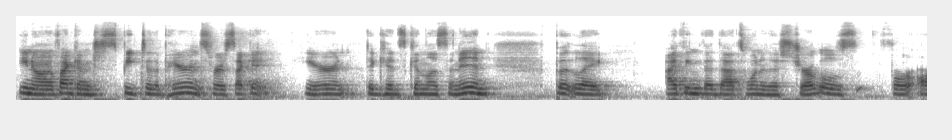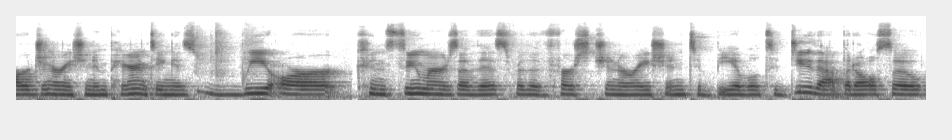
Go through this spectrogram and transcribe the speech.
you know if i can just speak to the parents for a second here and the kids can listen in but like i think that that's one of the struggles for our generation in parenting is we are consumers of this for the first generation to be able to do that but also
